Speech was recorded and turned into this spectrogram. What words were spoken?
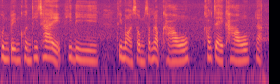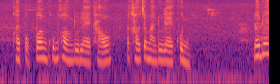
คุณเป็นคนที่ใช่ที่ดีที่เหมาะสมสำหรับเขา เข้าใจเขานะคอยปกป้องคุ้มครองดูแลเขา แล้วเขาจะมาดูแลคุณ แล้วด้วย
